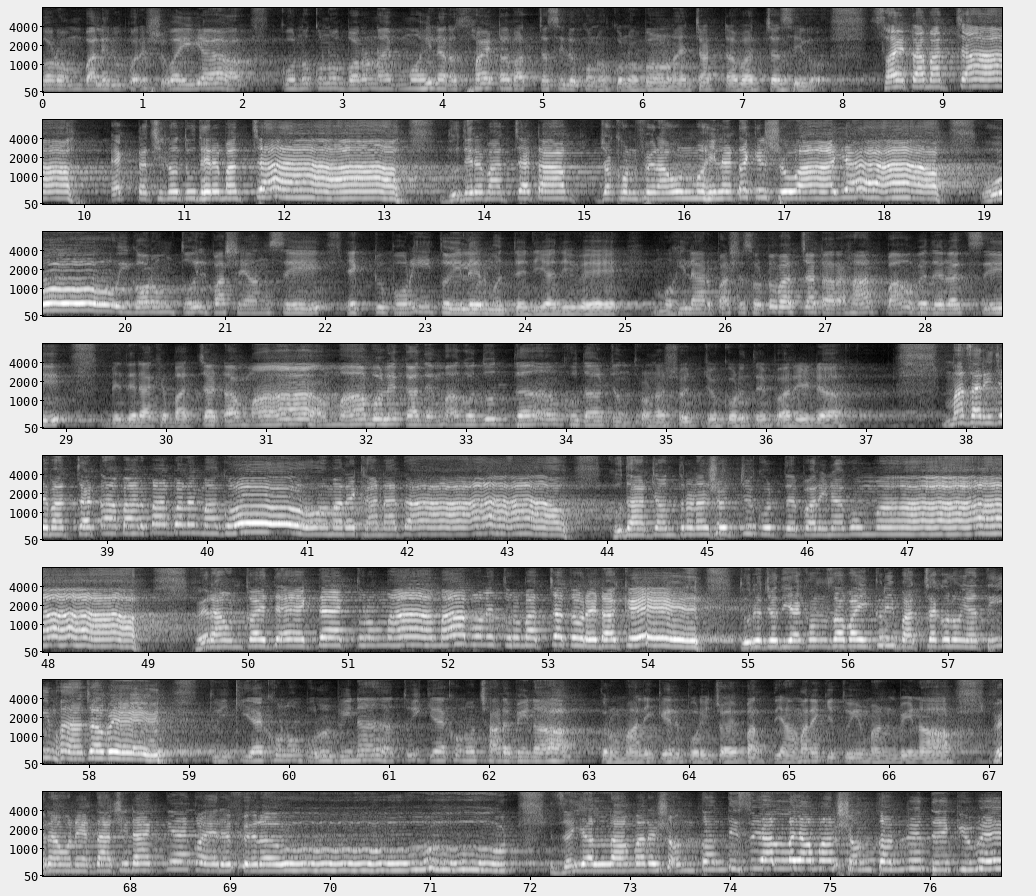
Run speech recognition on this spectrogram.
গরম বালির উপরে শোয়াইয়া, কোন কোন বর্ণায় মহিলার ছয়টা বাচ্চা ছিল, কোন কোন বর্ণায় চারটা বাচ্চা ছিল। ছয়টা বাচ্চা, একটা ছিল দুধের বাচ্চা। দুধের বাচ্চাটা যখন ফেরাউন মহিলাটাকে শোয়াইয়া ওই গরম তৈল পাশে আনছে, একটু পরেই তৈলের মধ্যে দিয়ে দিবে। মহিলার পাশে ছোট বাচ্চাটার হাত পাও বেঁধে রাখছি। বেঁধে রাখে বাচ্চাটা, মা মা, বলে কাঁদে, মা গো, দুধ দাও, ক্ষুধার যন্ত্রণা সহ্য করতে পারি না। মাঝারি যে বাচ্চাটা বারবার বলে, মা গো, আমারে খানা দাও। ক্ষুধার যন্ত্রণা সহ্য করতে পারি না গো ফেরাউন কয়, দেখ দেখ, তোর মা মা বলে তোর বাচ্চা তোরে ডাকে। তোরে যদি এখন সবাই করি, বাচ্চাগুলো এতিম হয়ে যাবে। তুই কি এখনও বলবি না? তুই কি এখনও ছাড়বি না? তোর মালিকের পরিচয় বাদ দিয়ে আমারে কি তুই মানবি না? ফেরাউনের দাসী ডাক দিয়া কয়, রে ফেরাউ যেই আল্লাহ আমার সন্তান দিছে, আল্লাহ আমার সন্তানরে দেখবে।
